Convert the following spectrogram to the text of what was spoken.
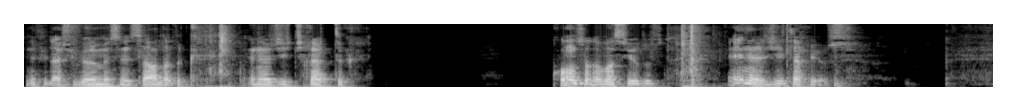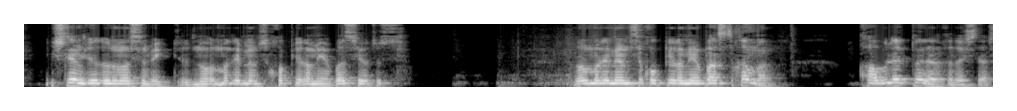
Şimdi flash'ı görmesini sağladık. Enerjiyi çıkarttık. Konsola basıyoruz. Enerjiyi takıyoruz. İşlemci durmasını bekliyoruz. Normal MMC kopyalamaya basıyoruz. Normal MMC kopyalamaya bastık ama kabul etmedi arkadaşlar.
